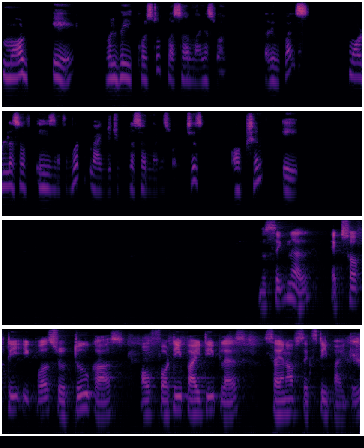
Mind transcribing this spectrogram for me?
mod a will be equals to plus or minus 1. That implies modulus of a is nothing but magnitude plus or minus 1, which is option A. The signal x of t equals to 2 cos of 40 pi t plus sine of 60 pi t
